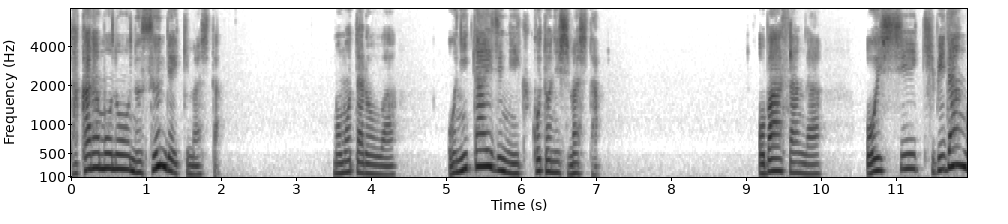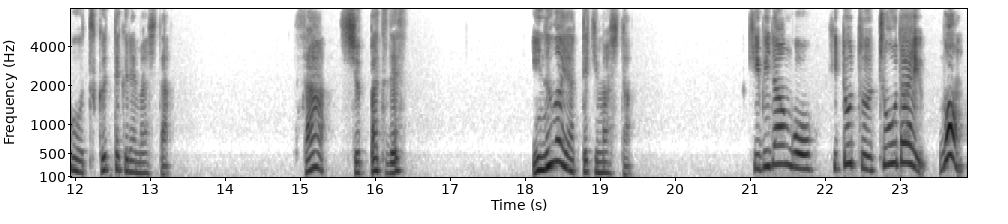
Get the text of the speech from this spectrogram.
宝物を盗んでいきました。桃太郎は鬼退治に行くことにしました。おばあさんがおいしいきびだんごを作ってくれました。さあ、出発です。犬がやってきました。きびだんご一つちょうだい、ワン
